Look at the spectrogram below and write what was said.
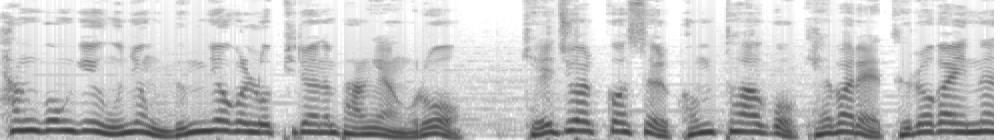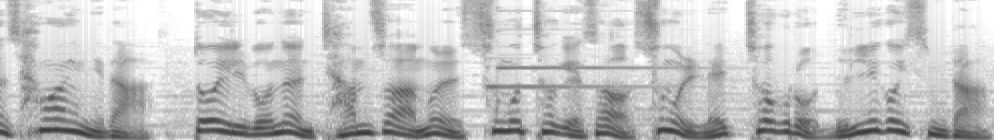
항공기 운용 능력을 높이려는 방향으로 개조할 것을 검토하고 개발에 들어가 있는 상황입니다. 또 일본은 잠수함을 20척에서 24척으로 늘리고 있습니다.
